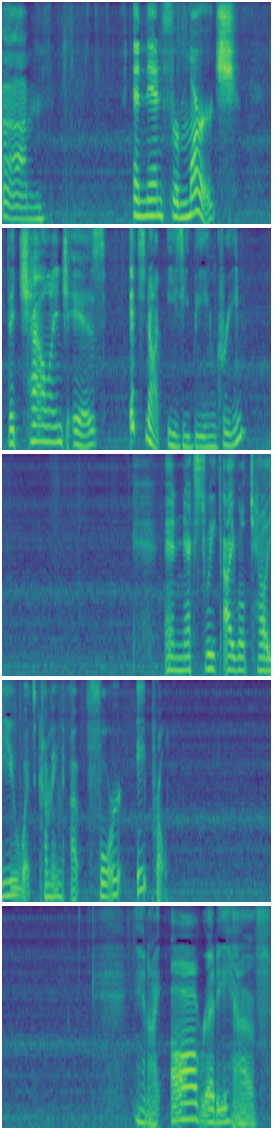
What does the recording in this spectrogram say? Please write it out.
um, and then for March, the challenge is it's not easy being green. And next week, I will tell you what's coming up for April. And I already have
